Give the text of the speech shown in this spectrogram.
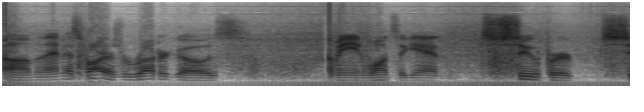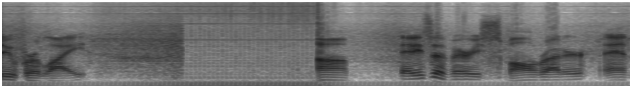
Um, and as far as rudder goes, I mean, once again, super, super light. Um, it is a very small rudder and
